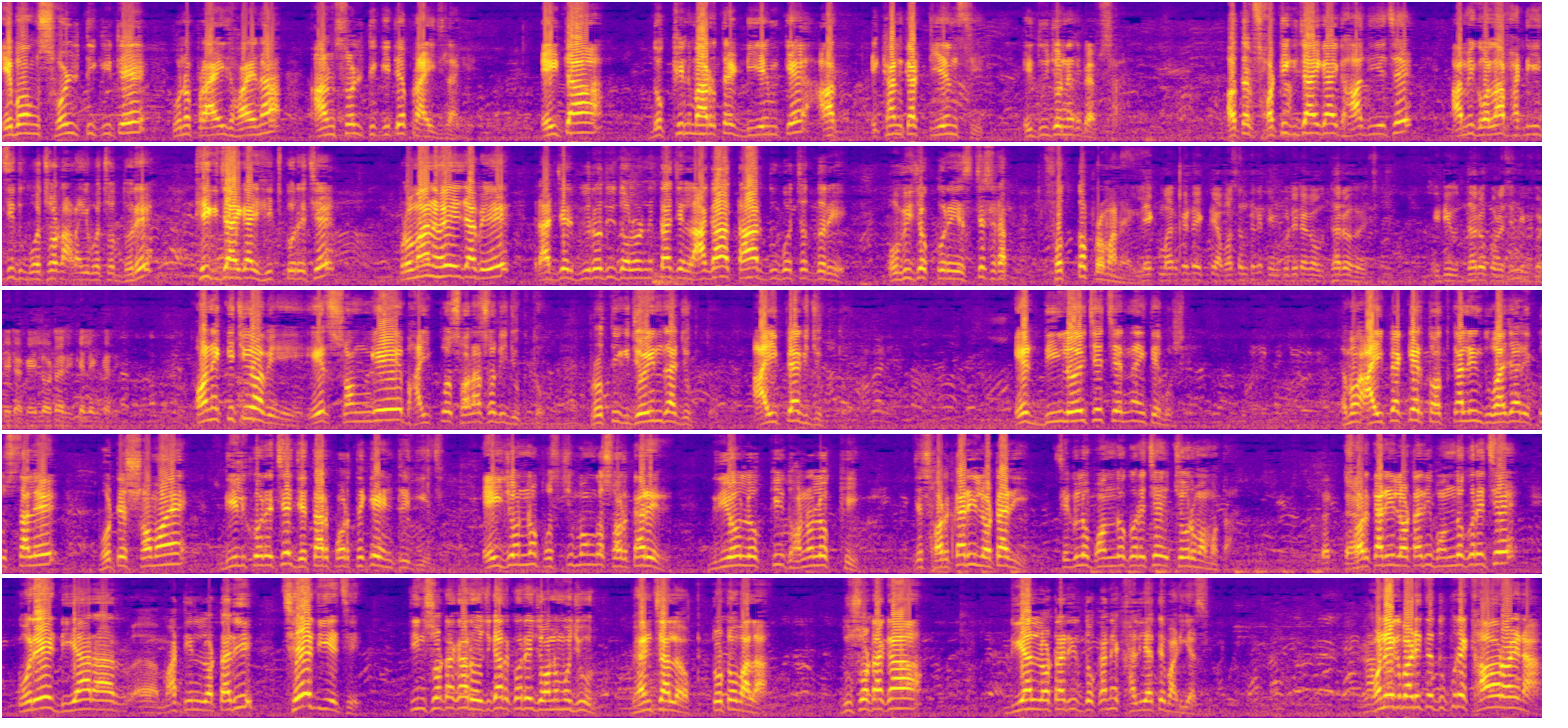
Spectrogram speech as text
এবং সোল টিকিটে কোনো প্রাইজ হয় না, আনসোল টিকিটে প্রাইজ লাগে। এইটা দক্ষিণ ভারতের ডিএমকে আর এখানকার টিএমসি এই দুজনের ব্যবসা। অর্থাৎ সঠিক জায়গায় ঘা দিয়েছে আমি গলা ফাটিয়েছি দু বছর আড়াই বছর ধরে ঠিক জায়গায় হিট করেছে। প্রমাণ হয়ে যাবে রাজ্যের বিরোধী দলনেতা যে লাগাতার দু বছর ধরে অভিযোগ করে এসছে সেটা সত্য প্রমাণ হয় লেক মার্কেটে একটি আবাসন থেকে তিন কোটি টাকা উদ্ধারও হয়েছে। ইডি উদ্ধারও করেছে তিন কোটি টাকা এই লটারি কেলেঙ্কারি। অনেক কিছুই হবে। এর সঙ্গে ভাইপো সরাসরি যুক্ত প্রতীক জৈনরা যুক্ত। আইপ্যাক যুক্ত। এর ডিল হয়েছে চেন্নাইতে বসে। এবং আইপ্যাকের তৎকালীন দু একুশ সালে ভোটের সময় ডিল করেছে জেতার পর থেকে এন্ট্রি দিয়েছে। এই জন্য পশ্চিমবঙ্গ সরকারের গৃহলক্ষ্মী, ধনলক্ষ্মী, যে সরকারি লটারি, সেগুলো বন্ধ করেছে চোর মমতা। সরকারি লটারি বন্ধ করেছে, করে ডিআর আর মার্টিন লটারি ছেড়ে দিয়েছে। তিনশো টাকা রোজগার করে জনমজুর। ভ্যান চালক, টোটোওয়ালা, দুশো টাকা ডিআর লটারির দোকানে খালি হাতে বাড়ি আসে। অনেক বাড়িতে দুপুরে খাওয়ার হয় না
